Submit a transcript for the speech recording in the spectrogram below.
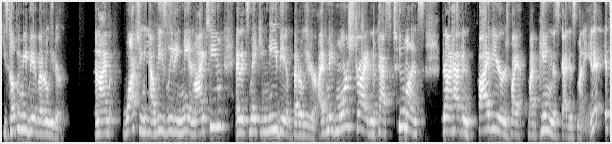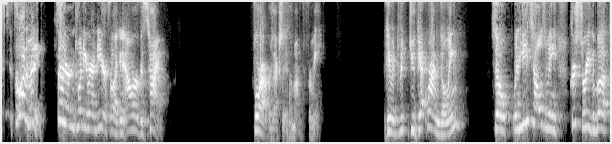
He's helping me be a better leader. And I'm watching how he's leading me and my team, and it's making me be a better leader. I've made more stride in the past two months than I have in five years by, by paying this guy this money. And it, it's it's a lot of money. It's 120 grand a year for like an hour of his time. Four hours actually a month for me. Okay, but, do you get where I'm going? So when he tells me, Chris, to read the book,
